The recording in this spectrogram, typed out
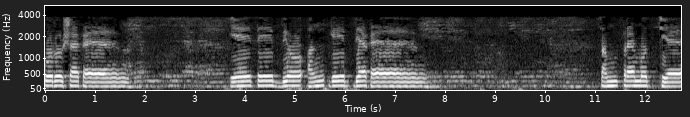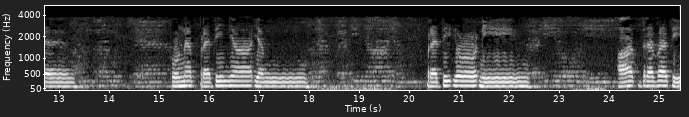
पुरुषः एतेभ्यो अङ्गेभ्यः सम्प्रमुच्य पुनः प्रतिन्यायम् प्रतियोनी आद्रवती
